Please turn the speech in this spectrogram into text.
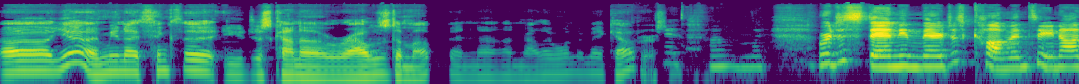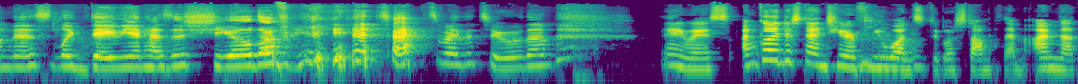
uh, yeah, I mean, I think that you just kind of roused them up, and uh, now they want to make out or something. We're just standing there, just commenting on this. Like Damien has his shield up getting attacked by the two of them. Anyways, I'm going to stand here if he wants to go stomp them. I'm not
